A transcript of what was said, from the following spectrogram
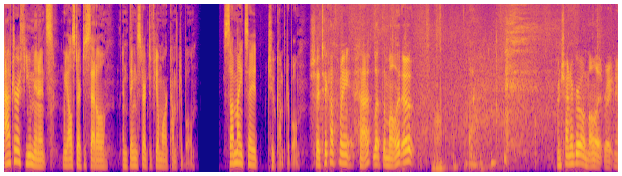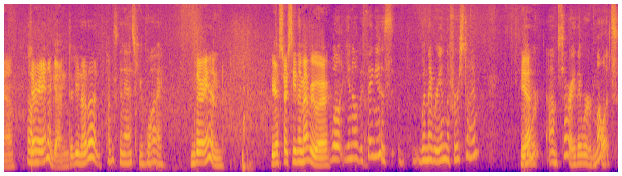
after a few minutes, we all start to settle and things start to feel more comfortable. Some might say too comfortable. Should I take off my hat, let the mullet out? I'm trying to grow a mullet right now. Um, They're in again. Did you know that? I was going to ask you why. They're in. You're gonna start seeing them everywhere. Well, you know, the thing is, when they were in the first time, Yeah? they were, I'm sorry, they were mullets.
